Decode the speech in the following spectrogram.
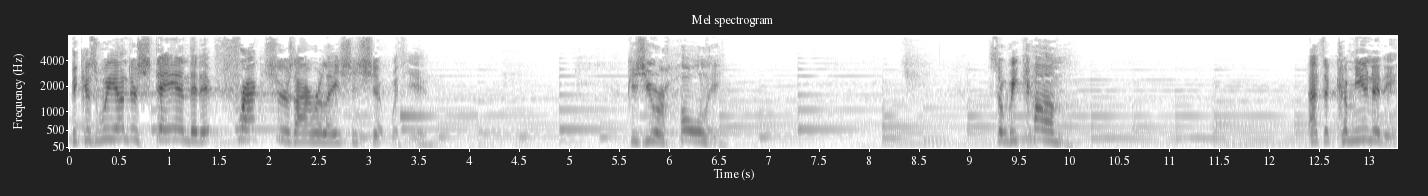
Because we understand that it fractures our relationship with you because you are holy. So we come as a community,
